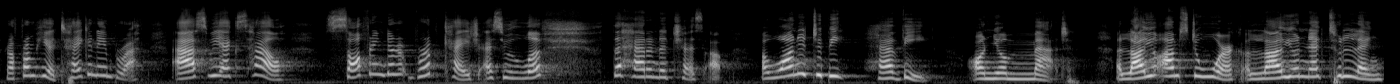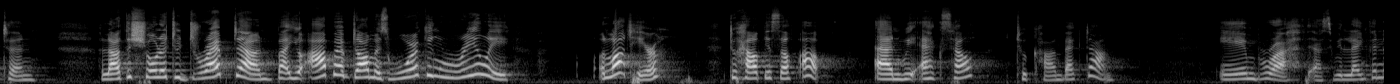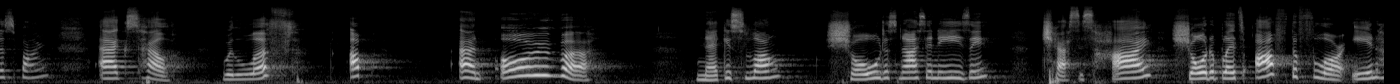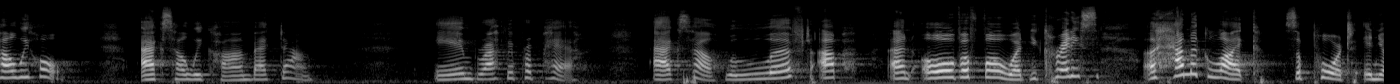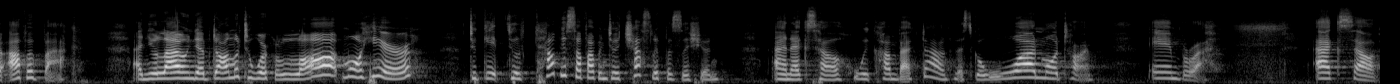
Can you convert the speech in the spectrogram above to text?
Now from here, take an in breath. As we exhale, softening the rib cage as you lift the head and the chest up. I want it to be heavy on your mat. Allow your arms to work. Allow your neck to lengthen. Allow the shoulder to drop down, but your upper abdomen is working really a lot here to help yourself up. And we exhale to come back down. In breath as we lengthen the spine. Exhale, we lift up and over. Neck is long, shoulders nice and easy. Chest is high, shoulder blades off the floor. Inhale, we hold. Exhale, we come back down. In breath, we prepare. Exhale, we lift up and over forward. You're creating a hammock-like support in your upper back. And you're allowing the abdomen to work a lot more here to get to help yourself up into a chest lift position. And exhale, we come back down. Let's go one more time. In breath. Exhale,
